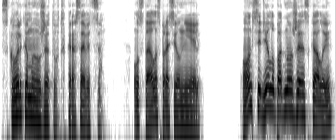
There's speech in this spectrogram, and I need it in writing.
Сколько мы уже тут, красавица? Устало спросил Ниэль. Он сидел у подножия скалы,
